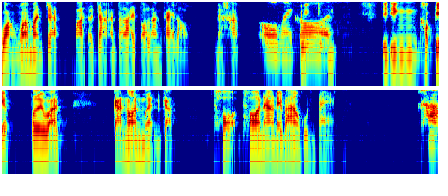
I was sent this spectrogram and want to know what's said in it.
หวังว่ามันจะปราศจากอันตรายต่อร่างกายเรานะครับ โอ้ my god จริงๆเขาเปรียบเปยว่าการนอนเหมือนกับท่อท่อน้ำในบ้านของคุณแตก ค่ะ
